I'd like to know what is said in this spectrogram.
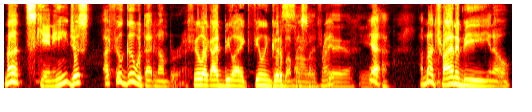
not skinny. Just I feel good with that number. I feel like I'd be like feeling good about Solid. myself, right? Yeah, yeah. Yeah. I'm not trying to be, you know,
